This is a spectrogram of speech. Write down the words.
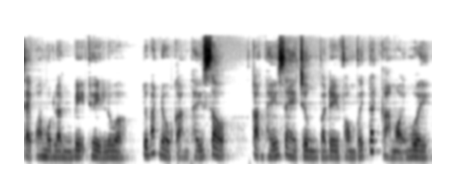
Trải qua một lần bị Thủy lừa, tôi bắt đầu cảm thấy sợ, cảm thấy dè chừng và đề phòng với tất cả mọi người.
